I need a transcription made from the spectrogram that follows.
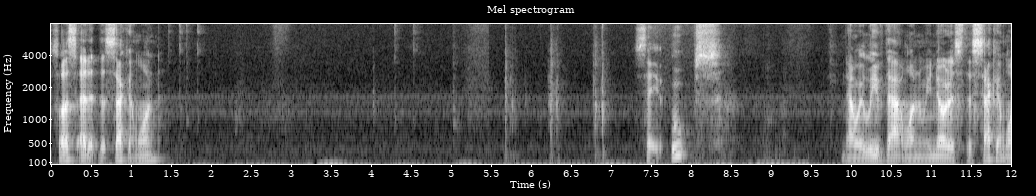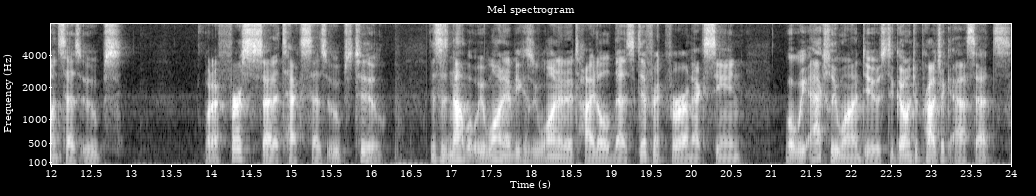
So let's edit the second one. Say oops. Now we leave that one. We notice the second one says oops, but our first set of text says oops too. This is not what we wanted because we wanted a title that's different for our next scene. What we actually want to do is to go into Project Assets,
